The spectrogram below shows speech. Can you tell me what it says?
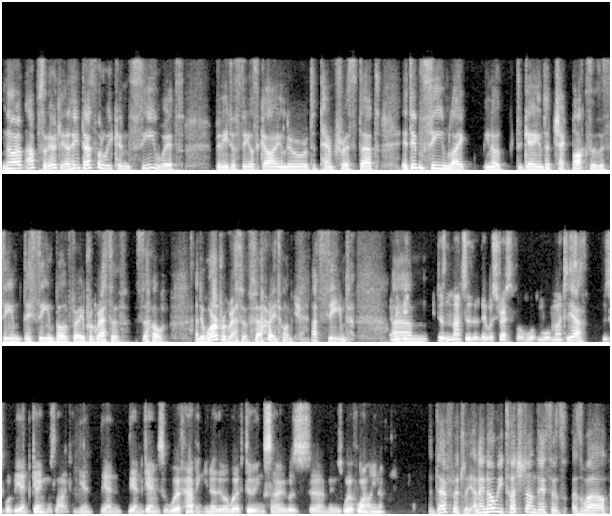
No, absolutely. I think that's what we can see with Beneath the Steel Sky and Lure of the Temptress. That it didn't seem like you know the games that check boxes. It seemed they seemed both very progressive. So, and they were progressive. Sorry, don't yeah. not seemed. I mean, um, it, it, doesn't matter that they were stressful. What, what matters yeah. is was what the end game was like, and the end the end the end games were worth having. You know, they were worth doing, so it was um, it was worthwhile. You know. Definitely, and I know we touched on this as as well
